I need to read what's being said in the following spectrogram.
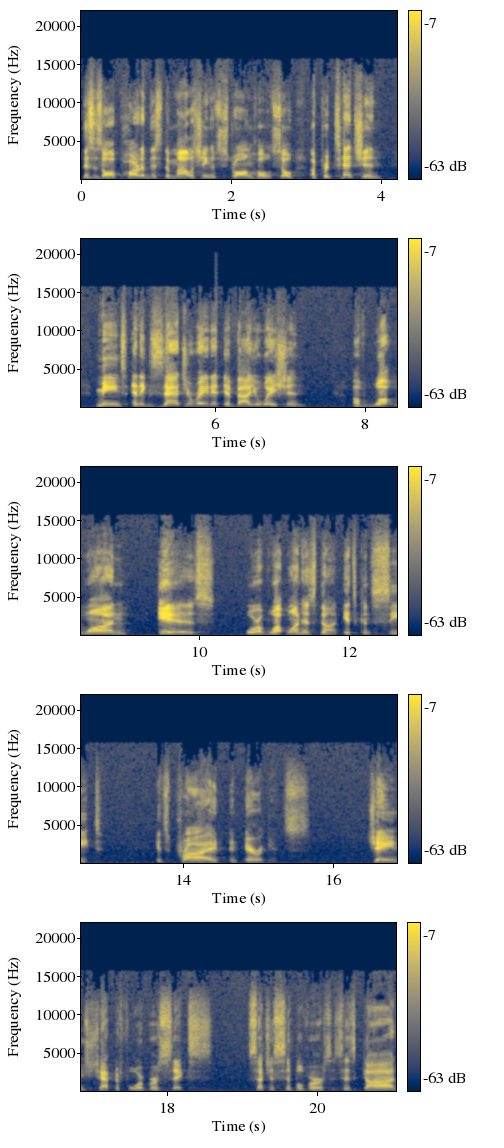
This is all part of this demolishing of strongholds. So, a pretension means an exaggerated evaluation of what one is or of what one has done. It's conceit, it's pride, and arrogance. James chapter 4, verse 6, such a simple verse. It says, God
